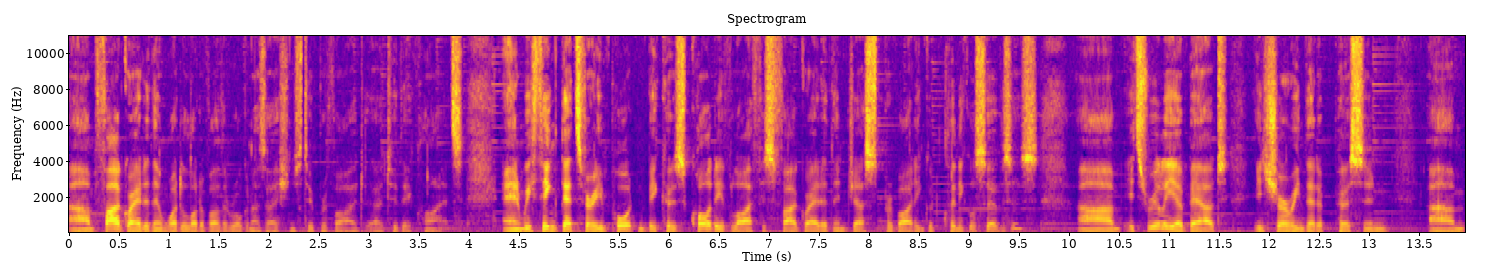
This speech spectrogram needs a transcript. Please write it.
um, far greater than what a lot of other organisations do provide uh, to their clients. And we think that's very important because quality of life is far greater than just providing good clinical services. Um, it's really about ensuring that a person um,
